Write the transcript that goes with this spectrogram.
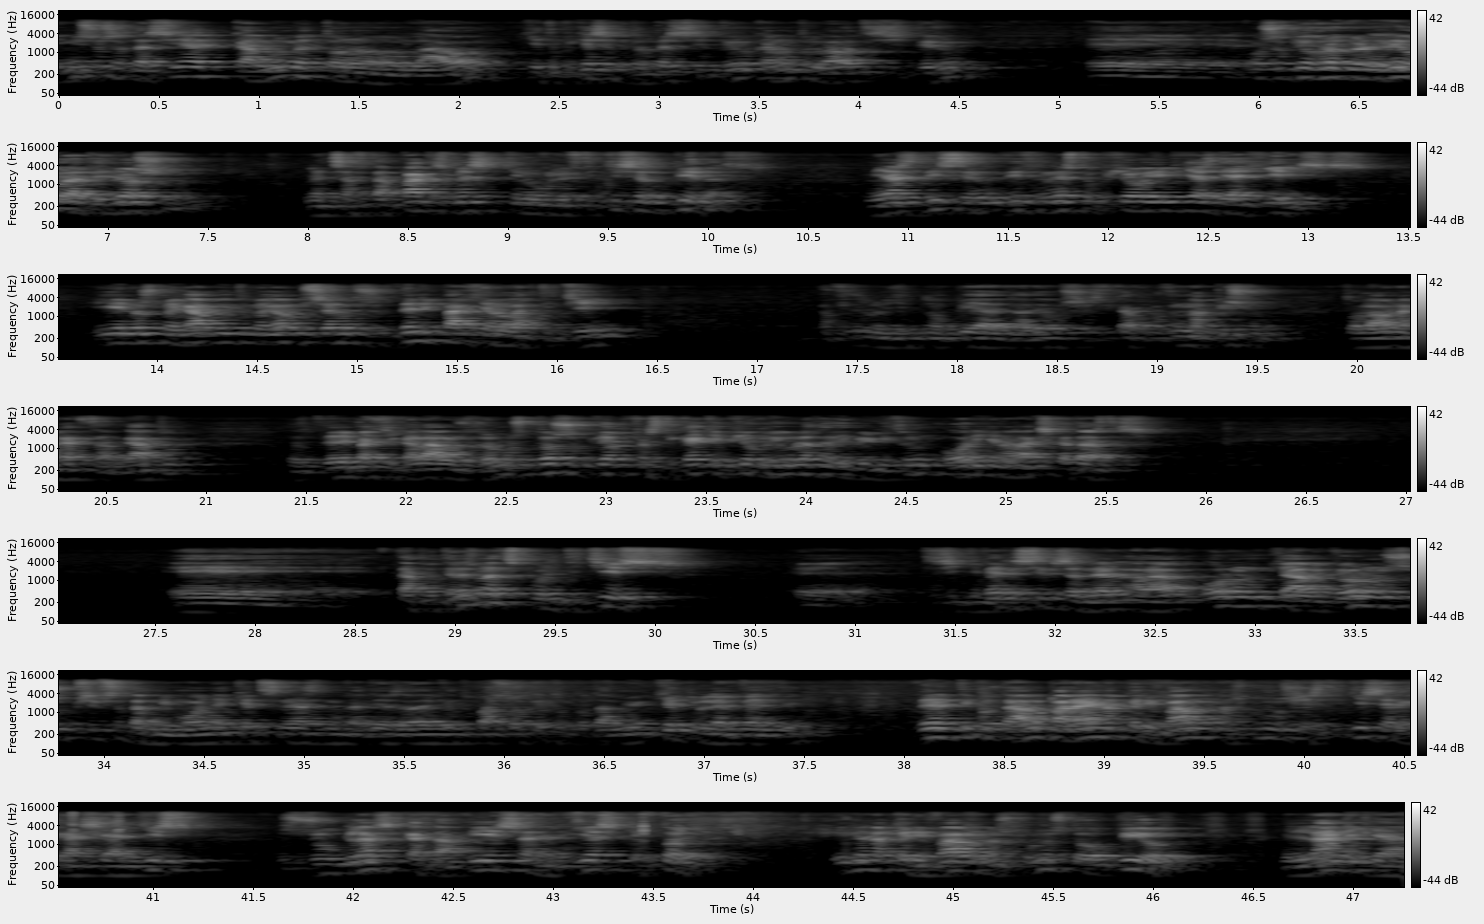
Εμείς ως Αντασία καλούμε τον λαό και οι τοπικές επιτροπές της Υπήρου, καλούμε τον λαό της Υπήρου, ε, όσο πιο γρήγορα τελειώσουν με τις αυταπάτες μιας κοινοβουλευτικής ελπίδας, μιας δίθεν έστω πιο ήπιας διαχείρισης ή ενός μεγάλου ή του μεγάλου ψέματος ότι δεν υπάρχει εναλλακτική, αυτή τη λογική την οποία δηλαδή ουσιαστικά προσπαθούν να πείσουν το λαό να κάτσει στα αυγά του, ότι δεν υπάρχει καλά άλλος δρόμος, τόσο πιο αποφασιστικά και πιο γρήγορα θα δημιουργηθούν όροι για να αλλάξει η κατάσταση. Ε, τα αποτελέσματα της πολιτικής ε, της κυβέρνησης ΣΥΡΙΖΑ, αλλά όλων και, άλλων, και όλων όσου ψήφισαν τα μνημόνια και της Νέας Δημοκρατίας, δηλαδή και του Πασό και του Ποταμίου και του Λεβέντη, δεν είναι τίποτα άλλο παρά ένα περιβάλλον ας πούμε, ουσιαστικής εργασιακής ζούγκλας, καταπίεσης, ανεργίας και φτώχειας. Είναι ένα περιβάλλον ας πούμε, στο οποίο μιλάνε για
